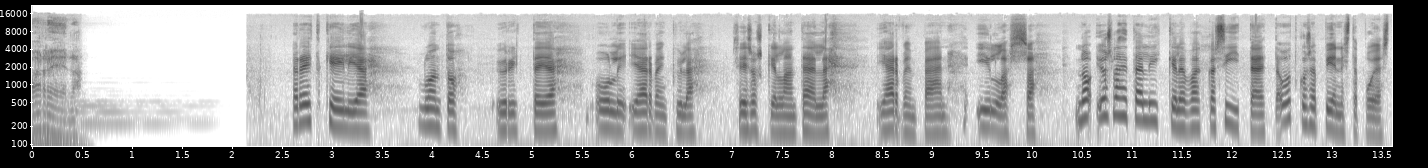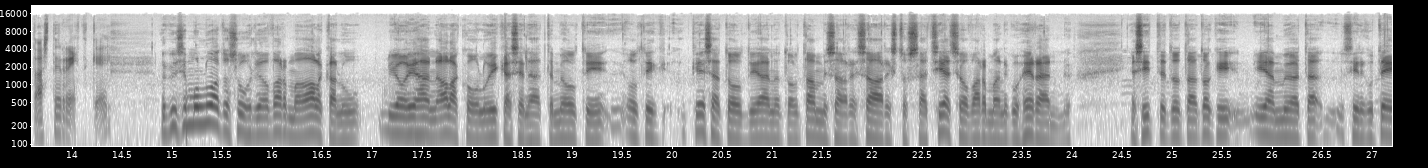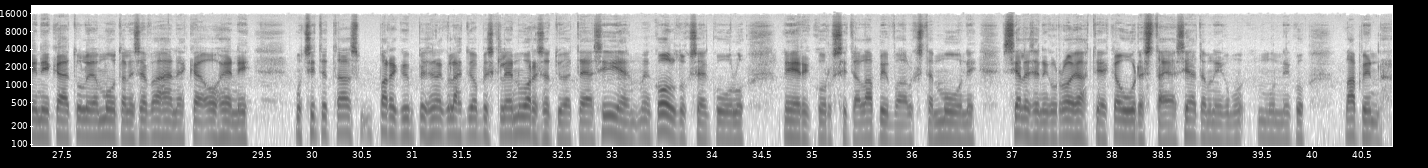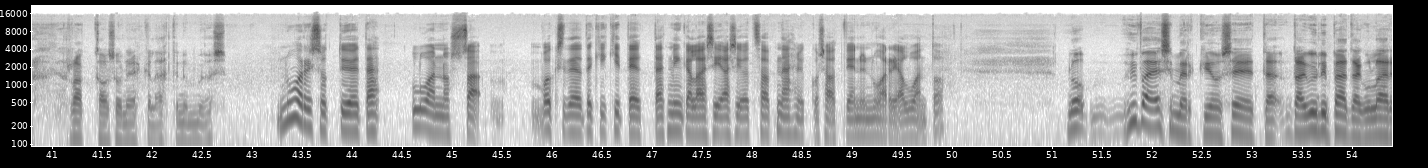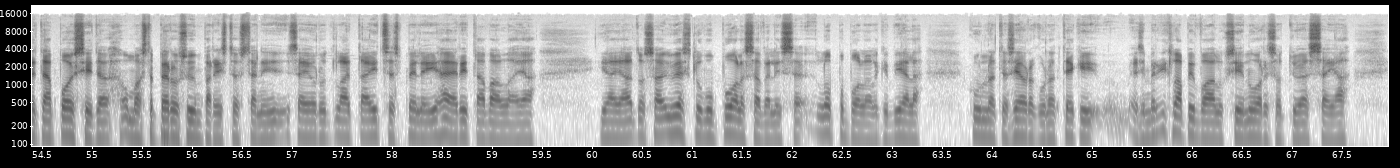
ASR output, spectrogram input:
Areena. Retkeilijä, luontoyrittäjä Olli Järvenkylä seisoskellaan täällä Järvenpään illassa. No, jos lähdetään liikkeelle vaikka siitä, että ootko sä pienestä pojasta asti retkeillä? No kyllä se mun luotosuhde on varmaan alkanut jo ihan alakouluikäisenä, että me oltiin, oltiin kesät oltiin aina tuolla Tammisaaren saaristossa, että sieltä se on varmaan niin kuin herännyt. Ja sitten tota, toki iän myötä, siinä kun teini-ikää tuli ja muuta, niin se vähän ehkä oheni. Mutta sitten taas parikymppisenä, kun lähti opiskelemaan nuorisotyötä ja siihen meidän koulutukseen kuulu leirikurssit ja Lapinvaellukset ja muu, niin siellä se niin roihahti ehkä uudestaan ja sieltä niin kuin mun, mun niin kuin Lapin rakkaus on ehkä lähtenyt myös. Nuorisotyötä luonnossa, voiko sitä jotenkin kiteyttää, että minkälaisia asioita sä oot nähnyt, kun sä oot vienyt nuoria luontoon? No hyvä esimerkki on se, että, tai ylipäätään kun lähdetään pois siitä omasta perusympäristöstä, niin sä joudut laittaa itsesi peliin ihan eri tavalla. Ja, ja, ja tuossa 90-luvun puolessa välissä loppupuolellakin vielä kunnat ja seurakunnat teki esimerkiksi lapinvaelluksia nuorisotyössä ja,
